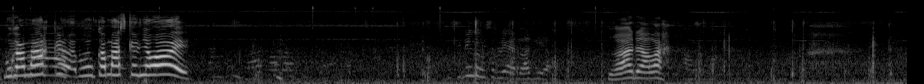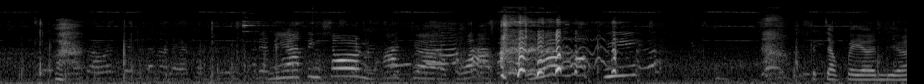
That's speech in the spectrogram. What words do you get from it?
buka masker buka maskernya woi sini nggak bisa beli air lagi ya? nggak ada lah Niating son aja kuat. Ya lebih. kecapean ya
